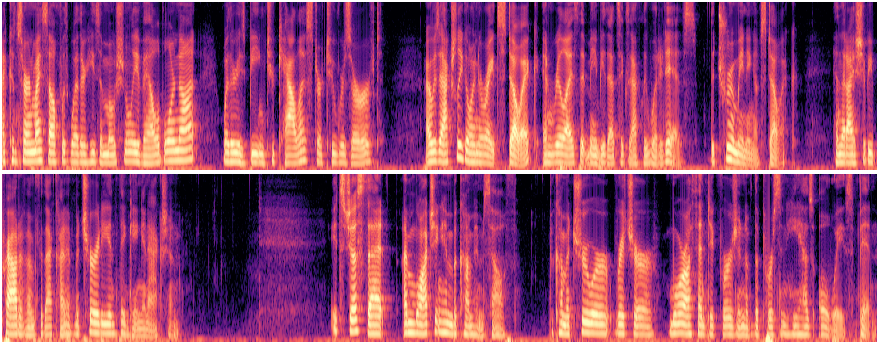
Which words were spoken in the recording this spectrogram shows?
I concern myself with whether he's emotionally available or not, whether he's being too calloused or too reserved. I was actually going to write stoic and realized that maybe that's exactly what it is the true meaning of Stoic, and that I should be proud of him for that kind of maturity in thinking and action. It's just that I'm watching him become himself, become a truer, richer, more authentic version of the person he has always been.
